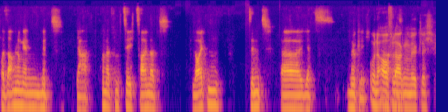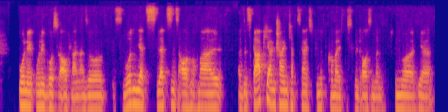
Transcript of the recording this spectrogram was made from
Versammlungen mit ja, 150, 200 Leuten sind äh, jetzt möglich. Ohne Auflagen also, möglich. Ohne, ohne größere Auflagen. Also es wurden jetzt letztens auch nochmal, also es gab hier anscheinend, ich habe es gar nicht so viel mitbekommen, weil ich das viel draußen bin. Ich bin nur hier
